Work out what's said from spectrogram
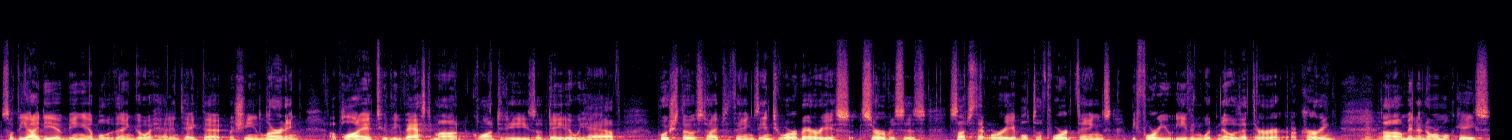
So the idea of being able to then go ahead and take that machine learning, apply it to the vast amount quantities of data we have, push those types of things into our various services such that we're able to thwart things before you even would know that they're occurring mm-hmm. um, in a normal case.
